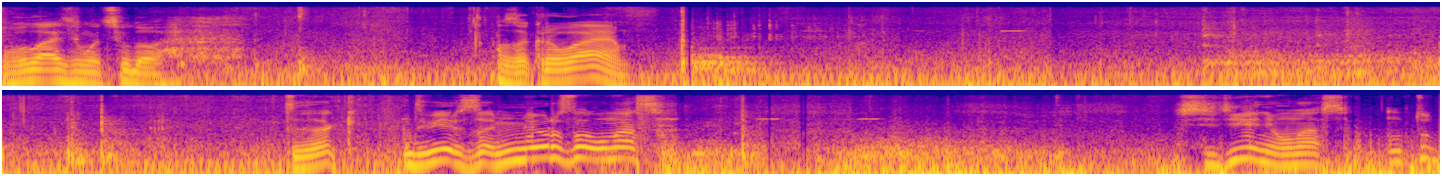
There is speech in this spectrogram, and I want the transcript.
Вылазим отсюда. Закрываем. Так дверь замерзла у нас сиденье у нас, ну тут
